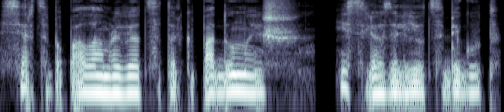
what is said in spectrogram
Сердце пополам рвется, только подумаешь, и слезы льются, бегут.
